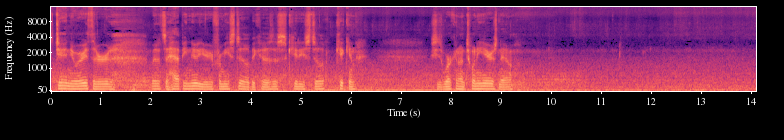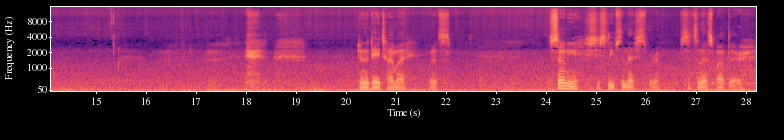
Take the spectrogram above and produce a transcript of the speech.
January 3rd, but it's a happy new year for me still because this kitty's still kicking. She's working on 20 years now. During the daytime, I when it's sunny, she sleeps in that or sits in that spot there.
